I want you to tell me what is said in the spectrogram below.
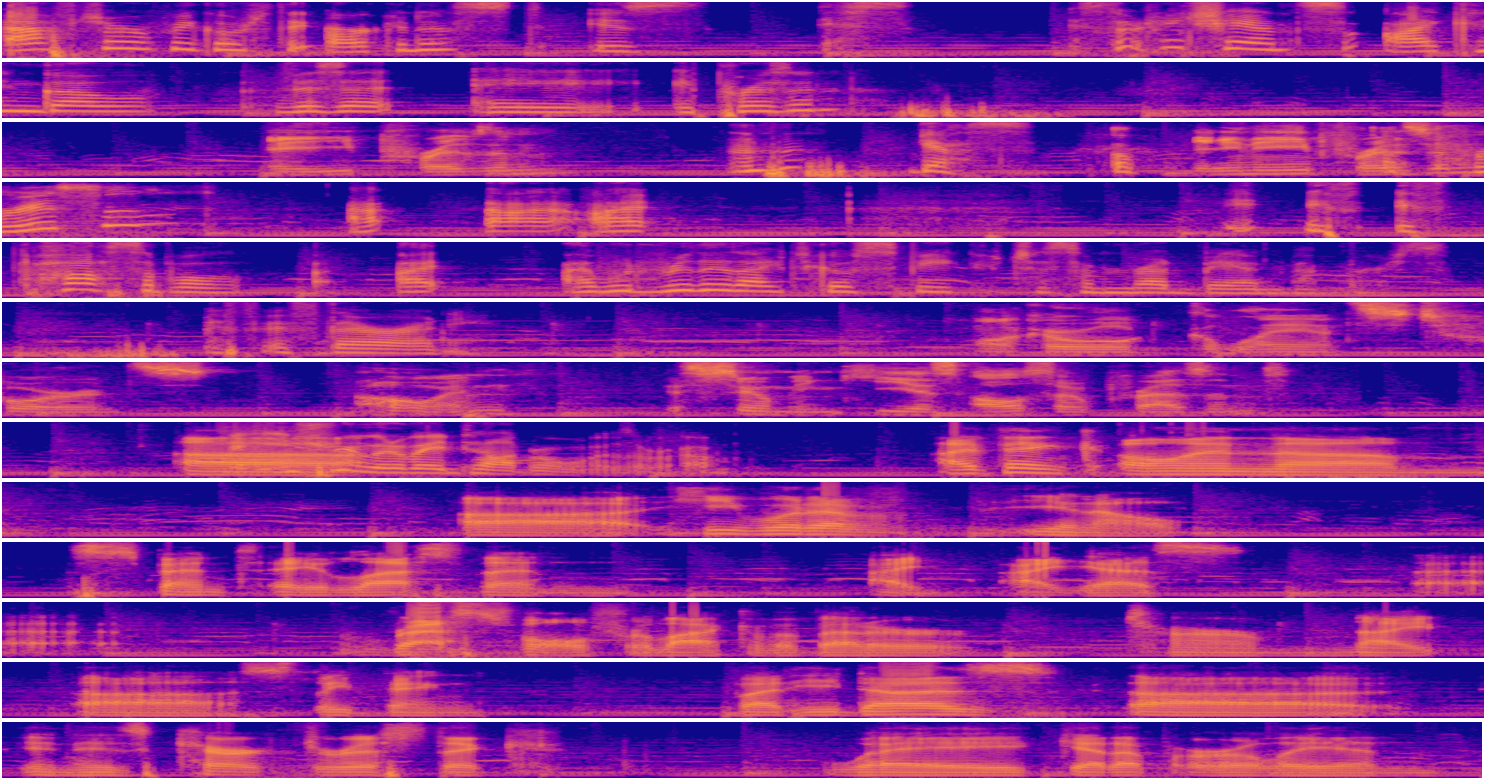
after we go to the Arcanist, is is is there any chance I can go visit a a prison? A prison? Mhm. Yes, Any A prison? prison? I, I, I if if possible, I I would really like to go speak to some Red Band members, if if there are any. Walker will glance towards Owen, assuming he is also present. Uh, Isha would have waited until everyone was around. I think Owen, um, uh, he would have, you know, spent a less than, I, I guess, uh, restful, for lack of a better term, night uh, sleeping. But he does, uh, in his characteristic way, get up early and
